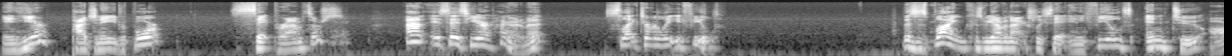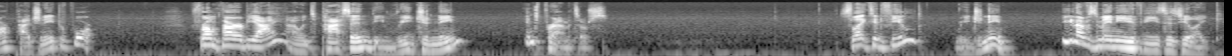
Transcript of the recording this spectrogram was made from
In here, paginated report, set parameters, and it says here, hang on a minute, select a related field. This is blank because we haven't actually set any fields into our paginate report. From Power BI, I want to pass in the region name into parameters. Selected field, region name. You can have as many of these as you like.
